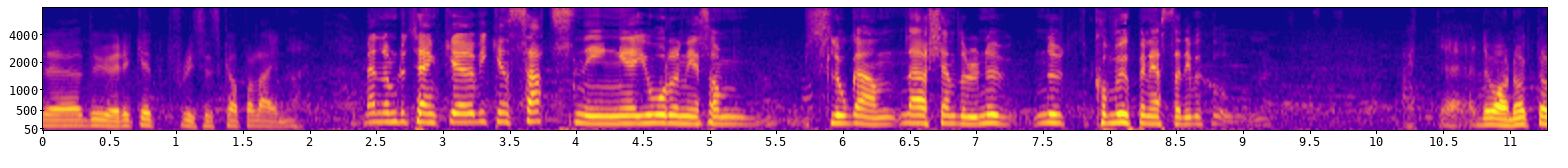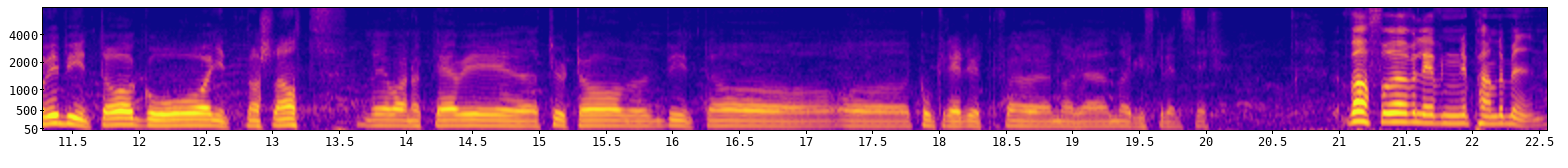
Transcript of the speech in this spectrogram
det- du gjør ikke et flyselskap alene. Men om du tänker vilken satsning eh, gjorde ni som slog an? När kände du nu, nu kommer vi upp i nästa division? Det det var nok da vi begynte å gå internasjonalt. Det var nok det vi turte å begynte å, å konkurrere utenfor Norge, Norges grenser. Varför overlevde dere pandemien?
